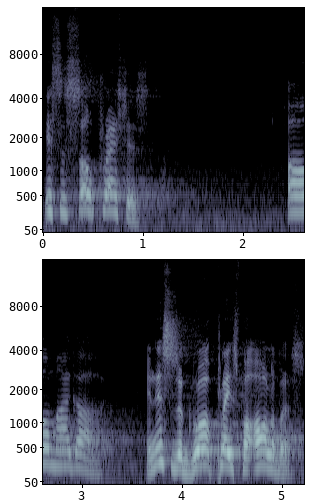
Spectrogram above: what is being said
This is so precious. Oh my God. And this is a grow up place for all of us.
